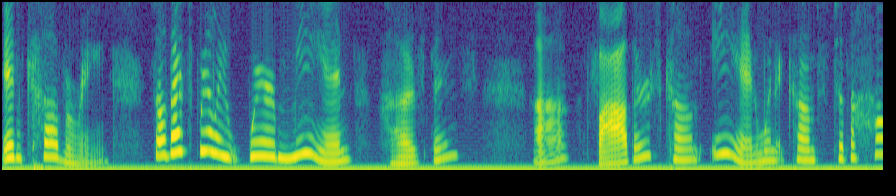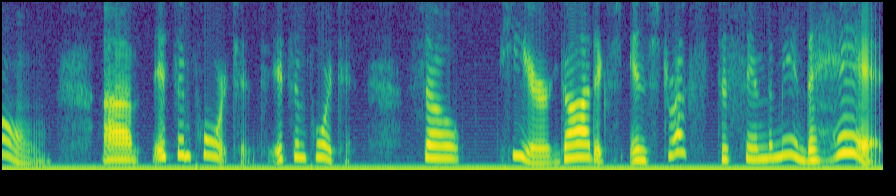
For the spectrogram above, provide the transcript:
and covering so that's really where men husbands uh, fathers come in when it comes to the home. Uh, it's important it's important. So here god ex- instructs to send the men the head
